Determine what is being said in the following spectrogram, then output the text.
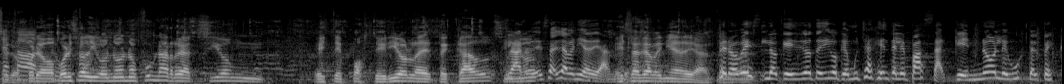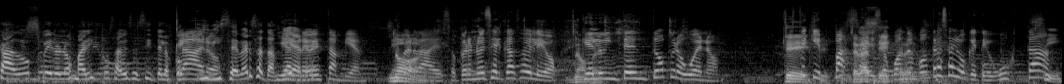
pero estaba pero por eso digo, no, no fue una reacción este, posterior la del pescado, sino Claro, esa ya venía de antes. esa ya venía de antes. Pero ves lo que yo te digo que mucha gente le pasa, que no le gusta el pescado, pero los mariscos a veces sí te los comen. Claro. Y viceversa también. Y al ¿eh? revés también. Es No. verdad eso. Pero no es el caso de Leo, No, que me- lo intentó, pero bueno. Sí, ¿Viste qué sí, pasa eso? Cuando encontrás algo que te gusta, Sí.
